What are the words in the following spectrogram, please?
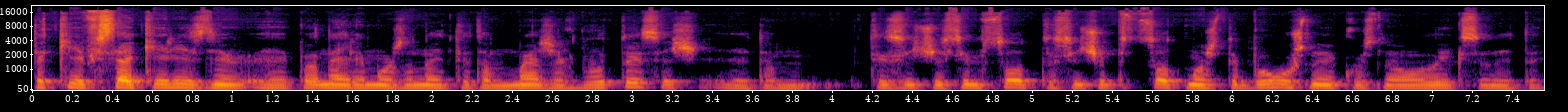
Такі всякі різні е, панелі можна знайти там в межах 2000, е, там 1700, 1500, можете бушну якусь на OLX знайти.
